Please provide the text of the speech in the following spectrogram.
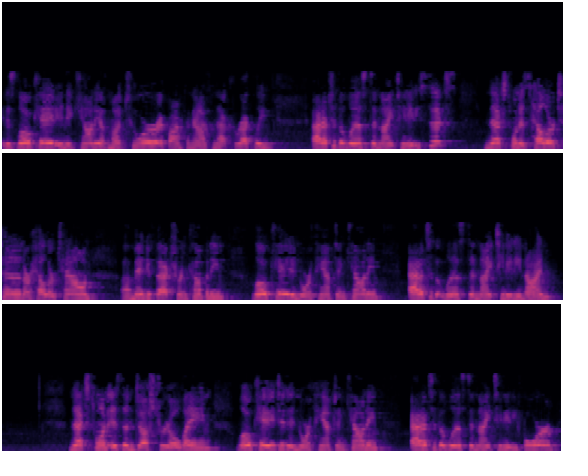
It is located in the county of Montour, if I'm pronouncing that correctly. Added to the list in 1986. Next one is Hellerton or Hellertown a Manufacturing Company, located in Northampton County. Added to the list in 1989. Next one is Industrial Lane, located in Northampton County. Added to the list in 1984.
